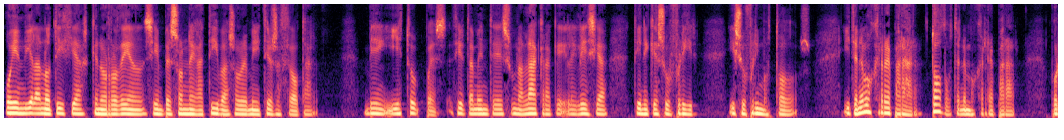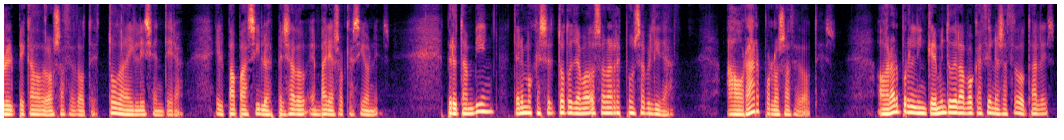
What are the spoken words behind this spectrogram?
Hoy en día las noticias que nos rodean siempre son negativas sobre el ministerio sacerdotal. Bien, y esto pues ciertamente es una lacra que la Iglesia tiene que sufrir y sufrimos todos. Y tenemos que reparar, todos tenemos que reparar por el pecado de los sacerdotes, toda la Iglesia entera. El Papa así lo ha expresado en varias ocasiones. Pero también tenemos que ser todos llamados a una responsabilidad, a orar por los sacerdotes, a orar por el incremento de las vocaciones sacerdotales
